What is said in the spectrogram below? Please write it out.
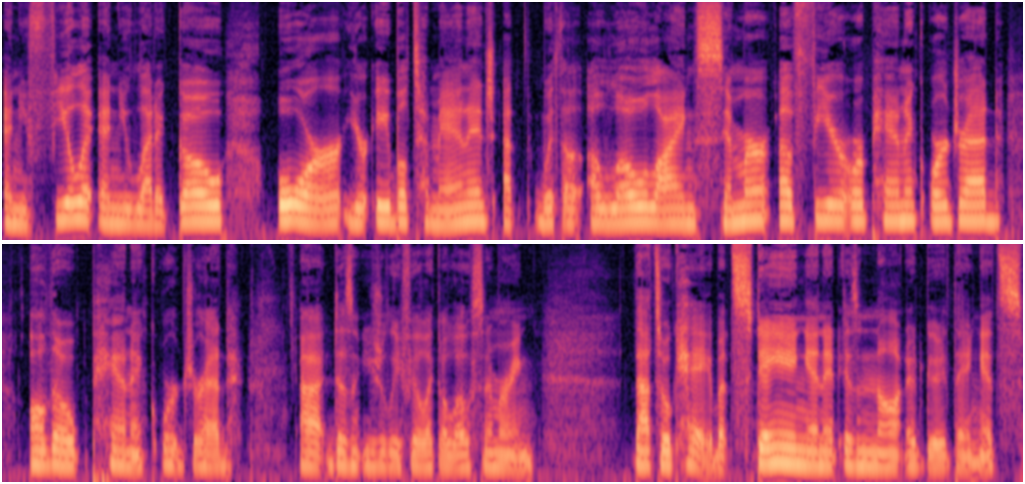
and you feel it and you let it go, or you're able to manage at, with a, a low lying simmer of fear or panic or dread, although panic or dread uh, doesn't usually feel like a low simmering, that's okay. But staying in it is not a good thing. It's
